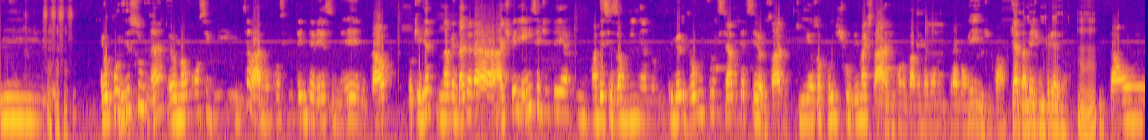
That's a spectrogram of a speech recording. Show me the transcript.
E eu por isso, né, eu não consegui, sei lá, não consegui ter interesse nele e tal. Eu queria, na verdade, era a experiência de ter uma decisão minha no primeiro jogo influenciar no terceiro, sabe? Que eu só fui descobrir mais tarde, quando eu tava jogando Dragon Age e tal, que é da mesma empresa. Uhum. Então,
